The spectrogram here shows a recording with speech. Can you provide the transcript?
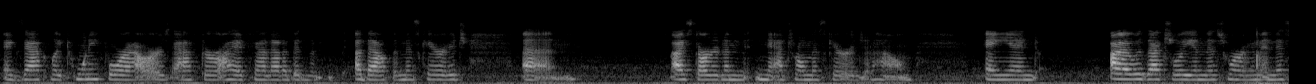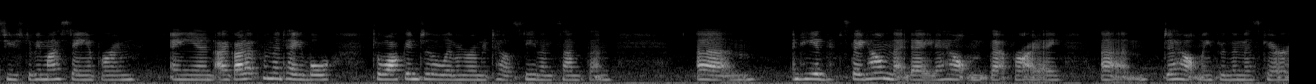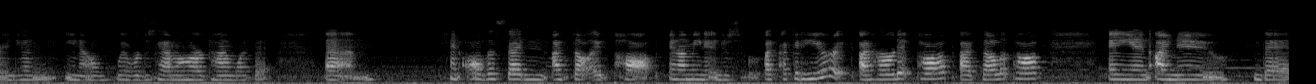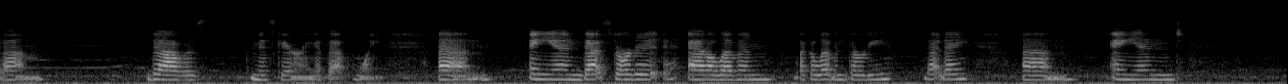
exactly 24 hours after I had found out about the miscarriage, um, I started a natural miscarriage at home. And I was actually in this room, and this used to be my stamp room. And I got up from the table to walk into the living room to tell Steven something. Um, and he had stayed home that day to help me that Friday um, to help me through the miscarriage, and you know we were just having a hard time with it. Um, and all of a sudden, I felt it pop, and I mean it just like I could hear it. I heard it pop. I felt it pop, and I knew that um, that I was miscarrying at that point. Um, and that started at 11, like 11:30 that day, um, and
